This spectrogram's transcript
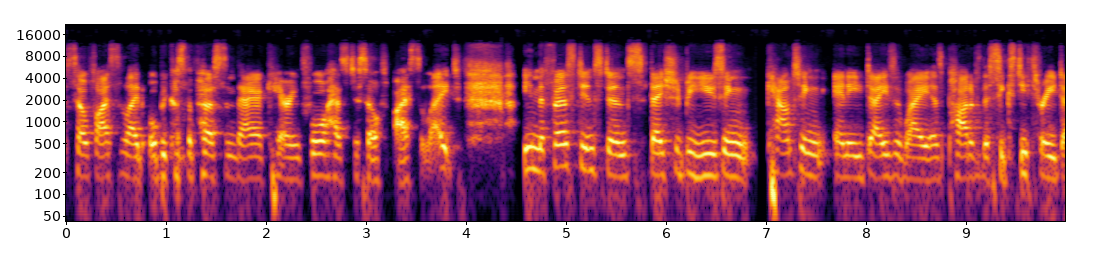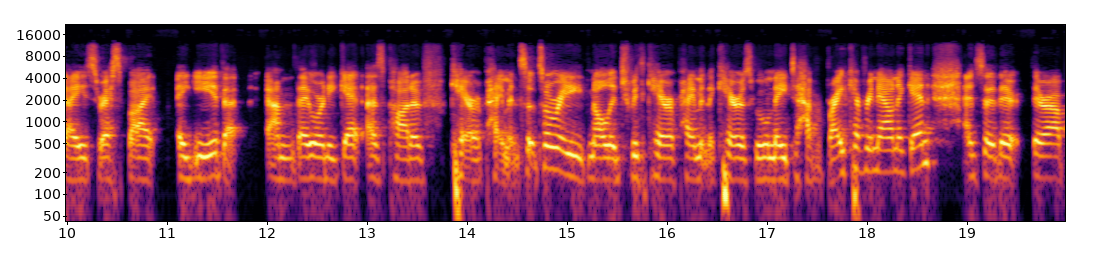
self isolate or because the person they are caring for has to self isolate, in the first instance, they should be using counting any days away as part of the 63 days respite a year that um, they already get as part of carer payment. So it's already acknowledged with carer payment that carers will need to have a break every now and again. And so there, there are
